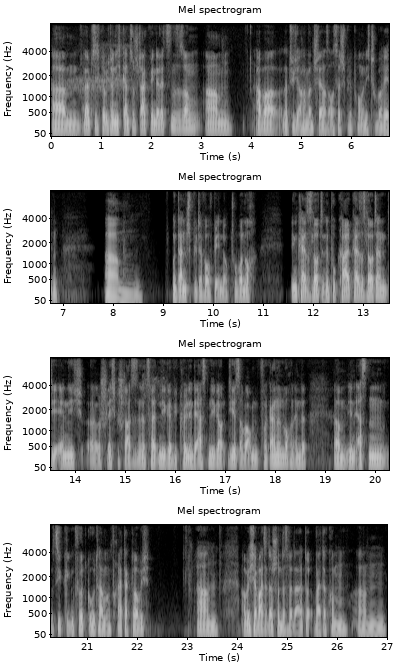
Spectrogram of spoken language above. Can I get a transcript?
Ähm, Leipzig, glaube ich, noch nicht ganz so stark wie in der letzten Saison, ähm, aber natürlich auch einfach ein schweres Auswärtsspiel, brauchen wir nicht drüber reden. Ähm, und dann spielt der VfB Ende Oktober noch in Kaiserslautern im Pokal. Kaiserslautern, die ähnlich äh, schlecht gestartet sind in der zweiten Liga wie Köln in der ersten Liga, die jetzt aber am vergangenen Wochenende ähm, ihren ersten Sieg gegen Fürth geholt haben, am Freitag, glaube ich. Ähm, aber ich erwarte da schon, dass wir da weiterkommen. Ähm,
